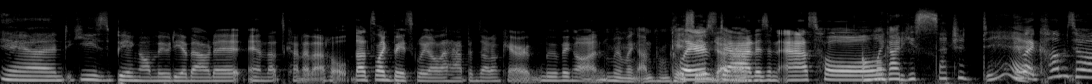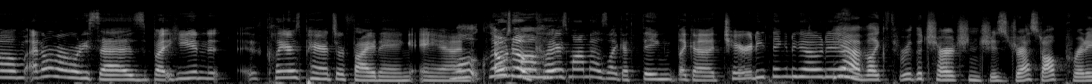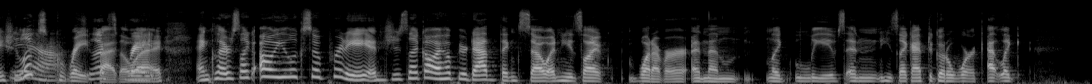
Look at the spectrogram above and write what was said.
And he's being all moody about it, and that's kind of that whole. That's like basically all that happens. I don't care. Moving on. Moving on from Casey Claire's and Jenna. dad is an asshole. Oh my god, he's such a dick. He like comes home. I don't remember what he says, but he and Claire's parents are fighting, and Well, oh no, mom- Claire's mom has like a thing, like a charity thing to go to. yeah, like through the church, and she's dressed all pretty. She looks great, she by the great. way. And Claire's like, "Oh, you look so pretty," and she's like, "Oh, I hope your dad thinks so." And he's like, "Whatever," and then like leaves, and he's like, "I have to go to work at like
